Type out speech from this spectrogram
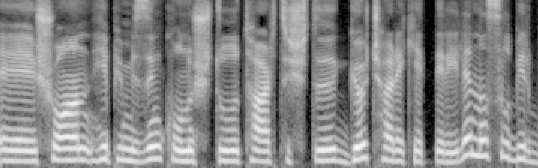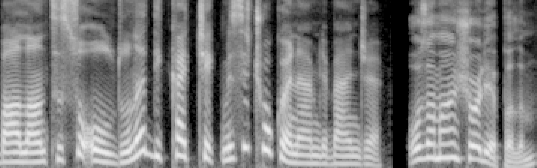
eee, şu an hepimizin konuştuğu, tartıştığı göç hareketleriyle nasıl bir bağlantısı olduğuna dikkat çekmesi çok önemli bence. O zaman şöyle yapalım.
